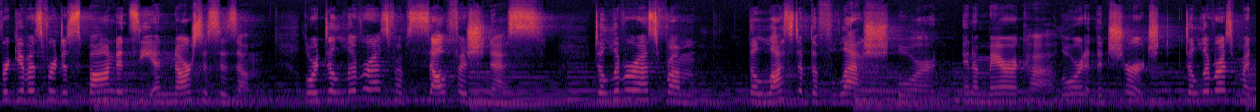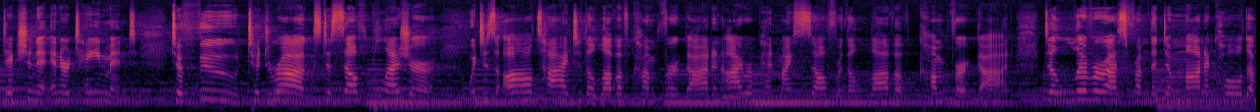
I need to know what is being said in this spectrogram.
Forgive us for despondency and narcissism. Lord, deliver us from selfishness. Deliver us from the lust of the flesh, Lord, in America, Lord, at the church. Deliver us from addiction to entertainment, to food, to drugs, to self pleasure, which is all tied to the love of comfort, God. And I repent myself for the love of comfort, God. Deliver us from the demonic hold of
